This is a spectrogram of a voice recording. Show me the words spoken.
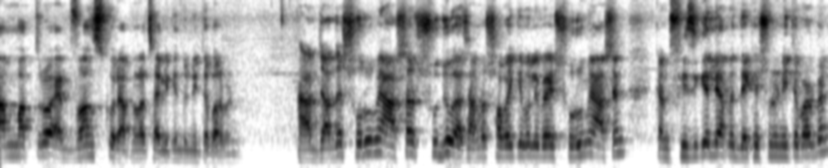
নামমাত্র অ্যাডভান্স করে আপনারা চাইলে কিন্তু নিতে পারবেন। আর যাদের শোরুমে আসার সুযোগ আছে, আমরা সবাইকে বলি, ভাই শোরুমে আসেন। কারণ ফিজিক্যালি আপনি দেখে শুনে নিতে পারবেন।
